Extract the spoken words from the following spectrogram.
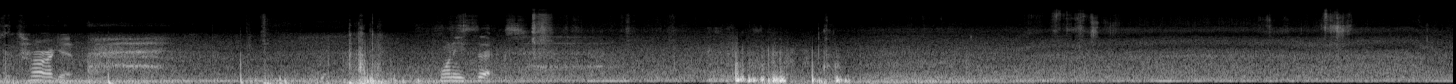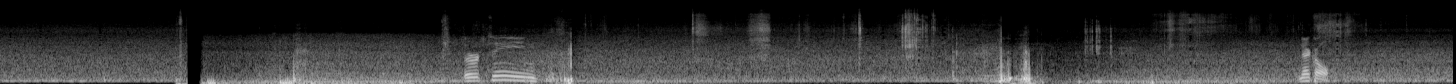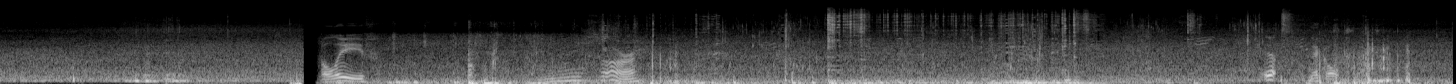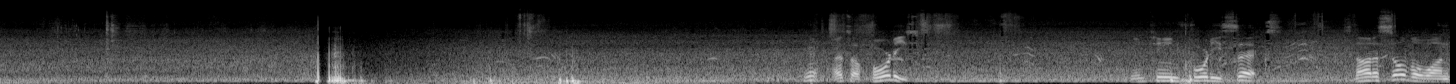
First target. 26. Thirteen. Nickel. Believe. Sorry. Yep, nickel. Yep, that's a 40s. 1946. It's not a silver one.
